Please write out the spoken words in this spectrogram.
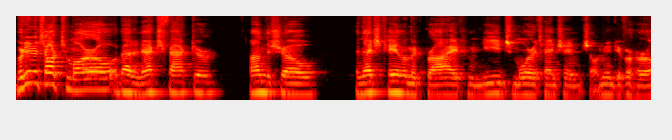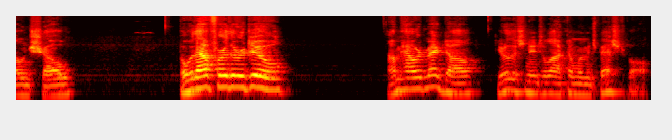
We're going to talk tomorrow about an X factor on the show, and that's Kayla McBride, who needs more attention. So I'm going to give her her own show. But without further ado, I'm Howard Megdal. You're listening to Locked On Women's Basketball.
